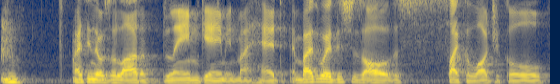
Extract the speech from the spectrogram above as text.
i think there was a lot of blame game in my head. And by the way this is all this psychological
